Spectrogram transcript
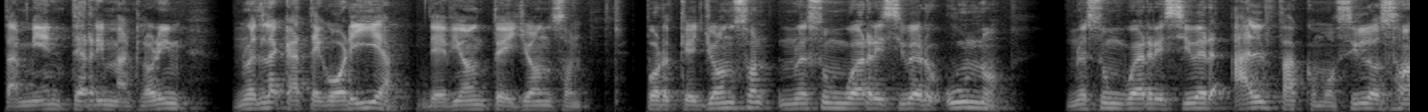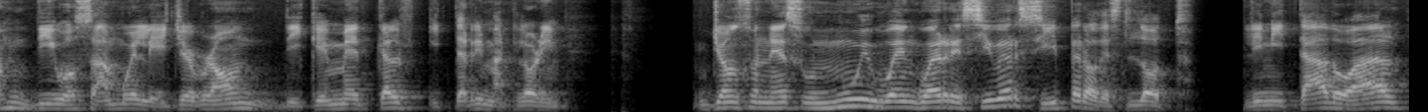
también Terry McLaurin, no es la categoría de Deontay Johnson. Porque Johnson no es un wide receiver 1. No es un wide receiver alfa como si lo son Divo Samuel, AJ Brown, DK Metcalf y Terry McLaurin. Johnson es un muy buen wide receiver, sí, pero de slot. Limitado a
